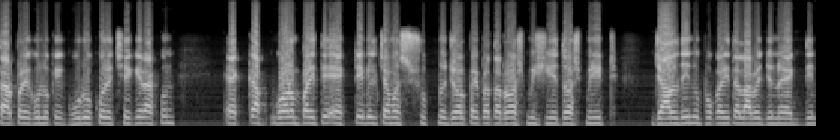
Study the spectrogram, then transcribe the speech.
তারপর এগুলোকে গুঁড়ো করে ছেঁকে রাখুন। এক কাপ গরম পানিতে এক টেবিল চামচ শুকনো জলপাই পাতার রস মিশিয়ে দশ মিনিট জাল দিন। উপকারিতা লাভের জন্য একদিন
